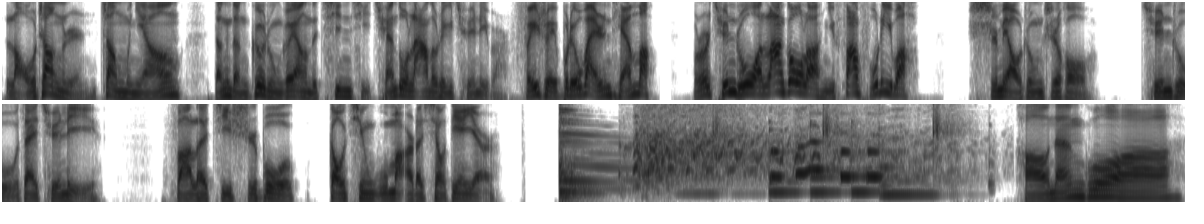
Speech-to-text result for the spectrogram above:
老丈人、丈母娘等等各种各样的亲戚全都拉到这个群里边，肥水不流外人田嘛。我说群主，我拉够了，你发福利吧。十秒钟之后，群主在群里发了几十部高清无码的小电影 好难过啊。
